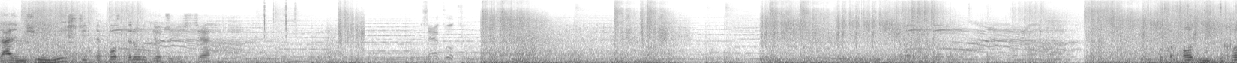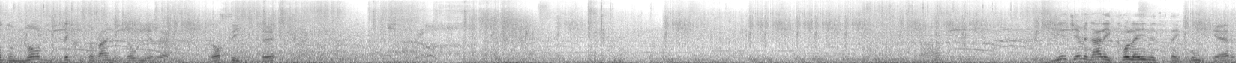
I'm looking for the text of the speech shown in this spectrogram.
Dalej musimy niszczyć te posterunki oczywiście. Bo to od nich wychodzą nowi zrekrutowani żołnierze rosyjscy. Jedziemy dalej. Kolejny tutaj bunkier,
